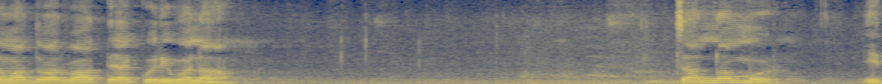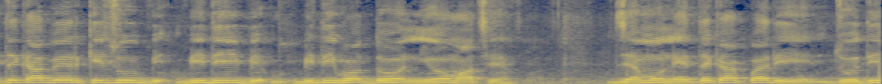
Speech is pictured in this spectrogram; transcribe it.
তোমার দরবার ত্যাগ করিব না। চার নম্বর এতেকাবের কিছু বিধি বিধিবদ্ধ নিয়ম আছে। যেমন এতেকাবকারী যদি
